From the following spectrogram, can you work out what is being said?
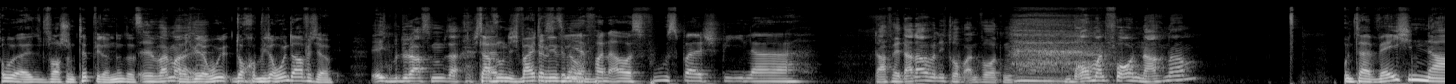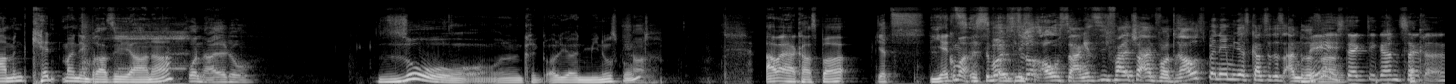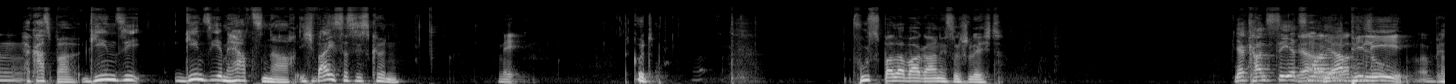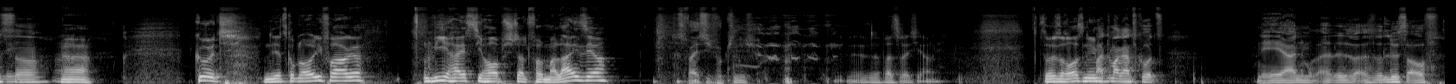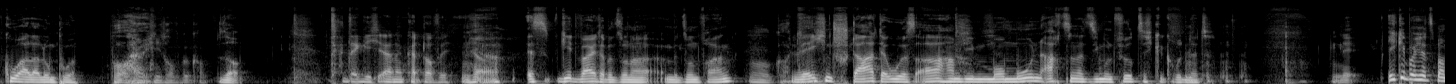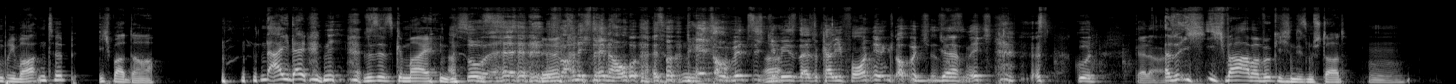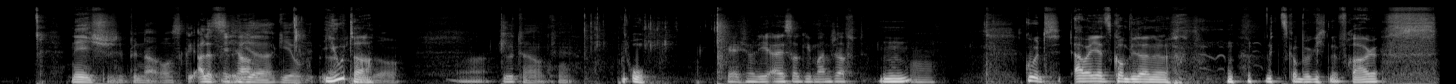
Oh, äh, das war schon ein Tipp wieder, ne? Das, Äh, warte mal, ich wiederhol, doch, wiederholen darf ich ja. Ich, du darfst. Ich darf nur nicht Ich weiterlesen. gehe aber- davon aus, Fußballspieler. Darf er da darf er nicht drauf antworten. Braucht man Vor- und Nachnamen? Unter welchen Namen kennt man den Brasilianer? Ronaldo. So, und dann kriegt Olli einen Minuspunkt. Schade. Aber Herr Kaspar, Jetzt. Jetzt Guck mal, ist du wolltest du doch auch sagen. Jetzt ist die falsche Antwort. Raus, Benjamin, jetzt kannst du das andere Nee, sagen. ich denke die ganze Zeit an. Herr Kaspar, gehen Sie, gehen Sie Ihrem Herzen nach. Ich weiß, dass Sie es können. Nee. Gut. Fußballer war gar nicht so schlecht. ja, kannst du jetzt mal. Ja. Pelé. Pelé. Achso. Ja. Gut, und jetzt kommt noch die Frage. Wie heißt die Hauptstadt von Malaysia? Das weiß ich wirklich nicht. Also, was weiß ich auch nicht. Soll ich sie rausnehmen? Warte mal ganz kurz. Nee, ja, nimm, also löse auf. Kuala Lumpur. Boah, habe ich nicht drauf gekommen. So. Da denke ich eher an eine Kartoffel. Ja. Es geht weiter mit so, einer, mit so einen Fragen. Oh Gott. Welchen Staat der USA haben die Mormonen 1847 gegründet? Nee. Ich gebe euch jetzt mal einen privaten Tipp. Ich war da. nein, nein, nicht. Das ist jetzt gemein. Ach so, äh, das war nicht dein Hau. Also, wäre jetzt auch witzig gewesen. Also, Kalifornien, glaube ich, ist Ja. das nicht. Gut. Keine Ahnung. Also ich, ich war aber wirklich in diesem Staat. nee, ich bin da raus. Alles Ich hier, Geo. Utah. So. Utah, okay. Oh. Kenn ich nur die Eishockey-Mannschaft. Gut, aber jetzt kommt wieder eine. Jetzt kommt wirklich eine Frage.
